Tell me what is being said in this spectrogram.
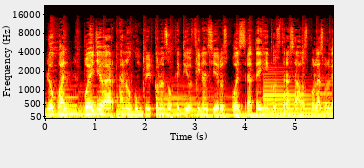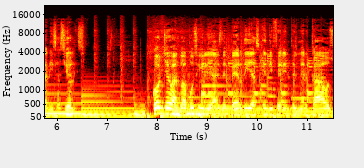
lo cual puede llevar a no cumplir con los objetivos financieros o estratégicos trazados por las organizaciones conllevando a posibilidades de pérdidas en diferentes mercados,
